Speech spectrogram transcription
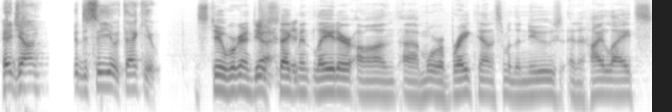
Hey John, good to see you, thank you. Stu, we're going to do yeah, a segment later on uh, more of a breakdown of some of the news and highlights.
